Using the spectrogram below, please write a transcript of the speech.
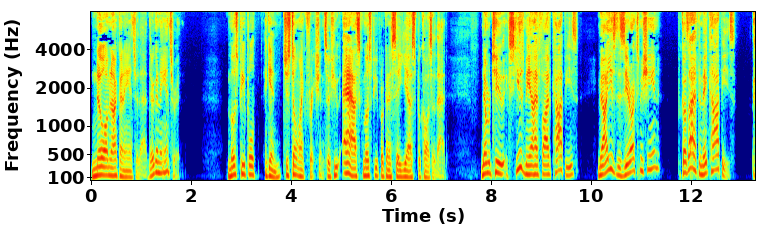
no, I'm not going to answer that. They're going to answer it. Most people, again, just don't like friction. So if you ask, most people are going to say yes because of that. Number two, excuse me, I have five copies. May I use the Xerox machine? Because I have to make copies.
